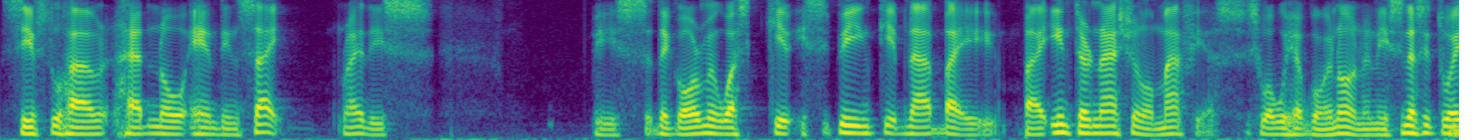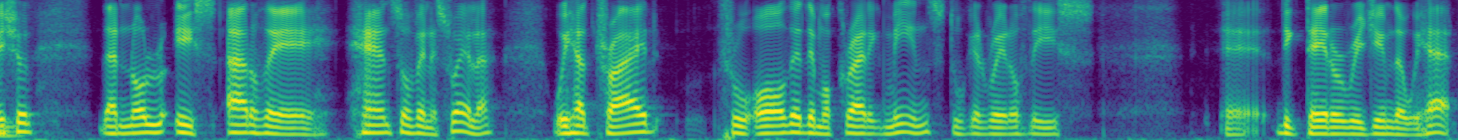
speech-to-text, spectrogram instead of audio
seems to have had no end in sight, right? This, is the government was ki- is being kidnapped by by international mafias. Is what we have going on, and it's in a situation that no is out of the hands of Venezuela. We have tried through all the democratic means to get rid of this uh, dictator regime that we had.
